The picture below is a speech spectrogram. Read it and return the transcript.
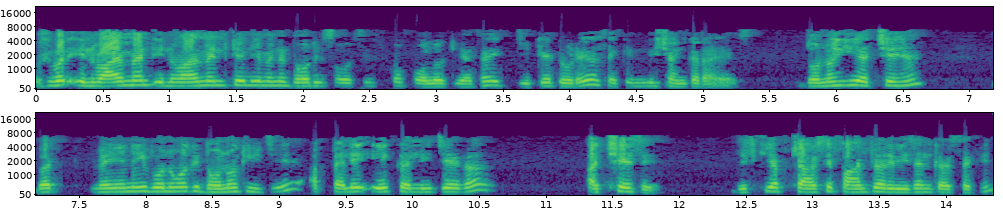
उसके बाद इन्वायरमेंट इन्वायरमेंट के लिए मैंने दो रिसोर्सेज को फॉलो किया था, एक जीके टूडे और सेकेंडली शंकर आई दोनों ही अच्छे हैं बट मैं ये नहीं बोलूँगा कि दोनों कीजिए। आप पहले एक कर लीजिएगा अच्छे से, जिसकी आप चार से पाँच बार रिवीजन कर सकें।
